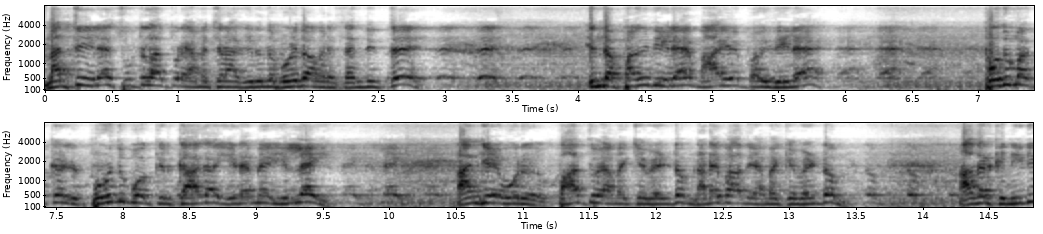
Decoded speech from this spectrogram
மத்தியில சுற்றுலாத்துறை அமைச்சராக இருந்த பொழுது அவரை சந்தித்து இந்த பகுதியில மாய பகுதியில பொதுமக்கள் பொழுதுபோக்கிற்காக இடமே இல்லை. அங்கே ஒரு பாத்துவை அமைக்க வேண்டும் நடைபாதை அமைக்க வேண்டும். அதற்கு நிதி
